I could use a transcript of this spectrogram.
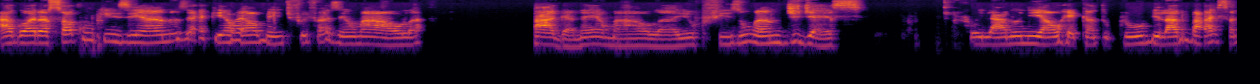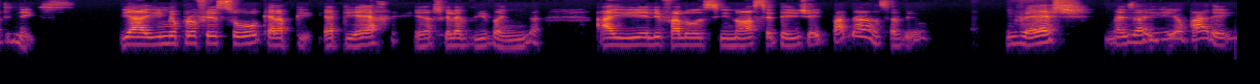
Agora, só com 15 anos é que eu realmente fui fazer uma aula paga, né? Uma aula. Eu fiz um ano de jazz. Fui lá no União Recanto Clube, lá no bairro Santo Inês. E aí meu professor, que era é Pierre, eu acho que ele é vivo ainda, aí ele falou assim, nossa, você tem jeito para dança, viu? Investe. Mas aí eu parei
